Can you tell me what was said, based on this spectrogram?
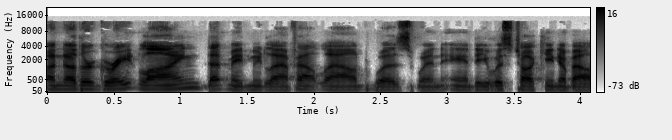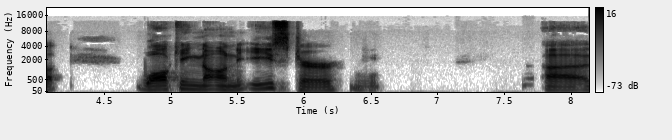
another great line that made me laugh out loud was when andy was talking about walking on easter uh,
